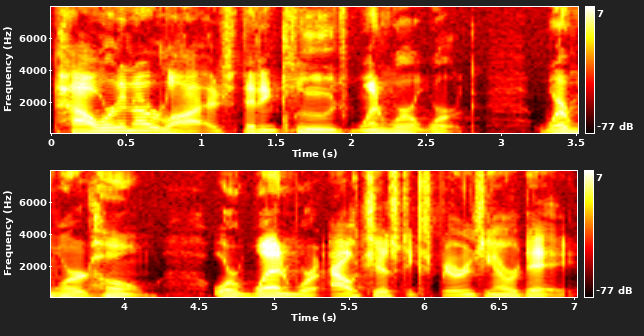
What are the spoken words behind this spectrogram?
Power in our lives that includes when we're at work, when we're at home, or when we're out just experiencing our day.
